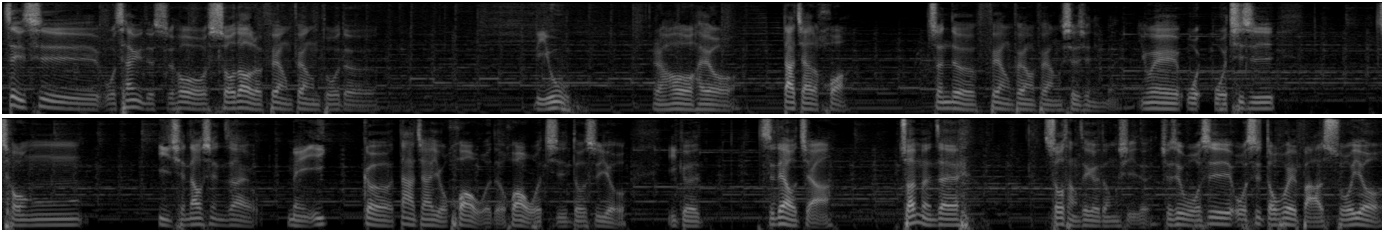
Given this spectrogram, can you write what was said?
这一次我参与的时候，收到了非常非常多的礼物，然后还有大家的话，真的非常非常非常谢谢你们，因为我我其实从以前到现在每一。个大家有画我的话，我其实都是有一个资料夹，专门在 收藏这个东西的。就是我是我是都会把所有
